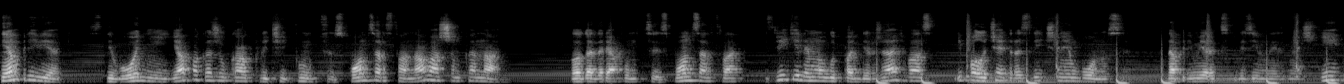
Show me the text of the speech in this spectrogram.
Всем привет! Сегодня я покажу, как включить функцию спонсорства на вашем канале. Благодаря функции спонсорства зрители могут поддержать вас и получать различные бонусы, например, эксклюзивные значки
